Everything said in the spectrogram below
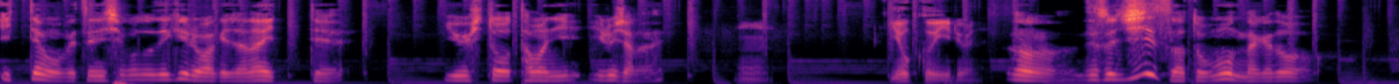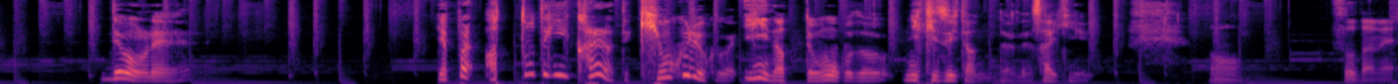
行っても別に仕事できるわけじゃないって言う人たまにいるじゃない？うん。よくいるよね。うん。で、それ事実だと思うんだけど、でもね、やっぱり圧倒的に彼らって記憶力がいいなって思うことに気づいたんだよね、最近。うん。そうだね。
